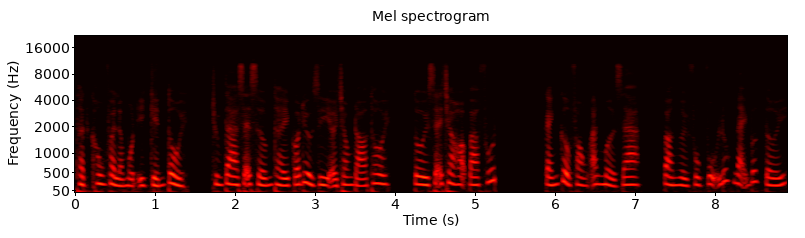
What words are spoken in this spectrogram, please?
thật không phải là một ý kiến tồi chúng ta sẽ sớm thấy có điều gì ở trong đó thôi tôi sẽ cho họ ba phút. Cánh cửa phòng ăn mở ra và người phục vụ lúc nãy bước tới.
